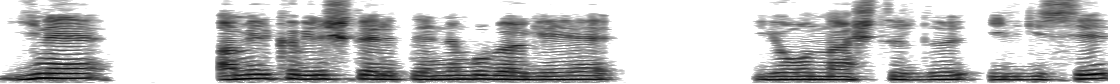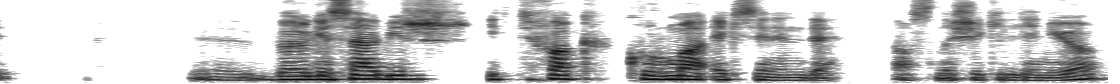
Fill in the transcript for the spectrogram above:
yine Amerika Birleşik Devletleri'nin bu bölgeye yoğunlaştırdığı ilgisi e, bölgesel bir ittifak kurma ekseninde aslında şekilleniyor.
